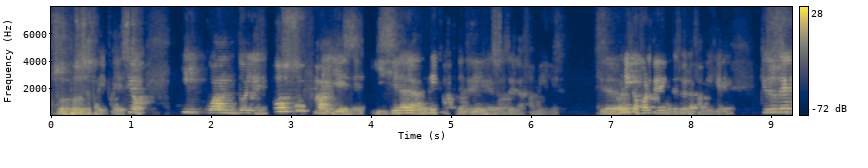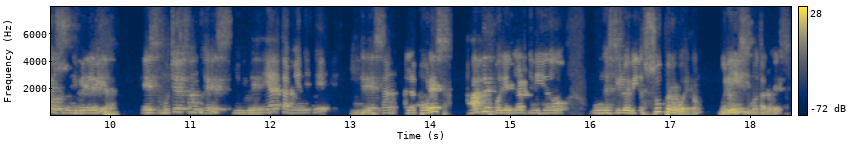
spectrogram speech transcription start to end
su esposo se falleció. Y cuando el esposo fallece, y si era la única fuente de ingresos de la familia, si era la única fuente de ingresos de la familia, ¿qué sucede con su nivel de vida? Es, muchas de esas mujeres inmediatamente ingresan a la pobreza. Antes podrían haber tenido un estilo de vida súper bueno, buenísimo tal vez,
